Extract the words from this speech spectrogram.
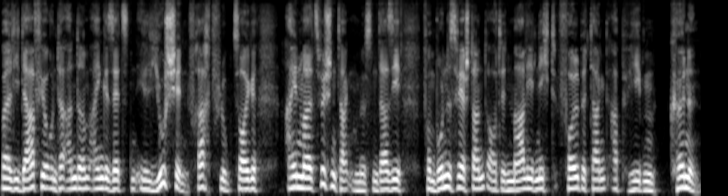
weil die dafür unter anderem eingesetzten Ilyushin-Frachtflugzeuge einmal zwischentanken müssen, da sie vom Bundeswehrstandort in Mali nicht voll betankt abheben können.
